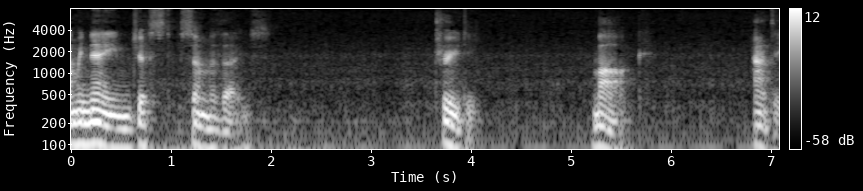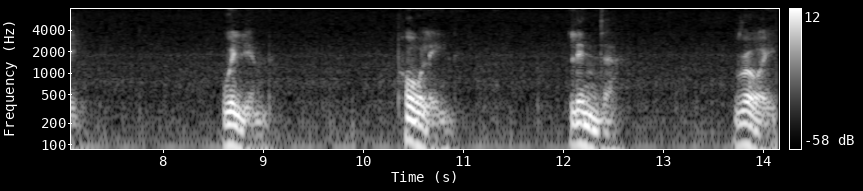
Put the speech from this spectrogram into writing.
and we name just some of those. Trudy, Mark, Addie, William, Pauline, Linda, Roy,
